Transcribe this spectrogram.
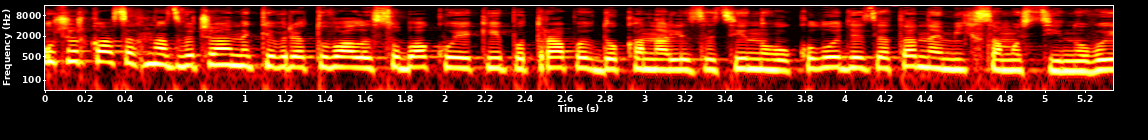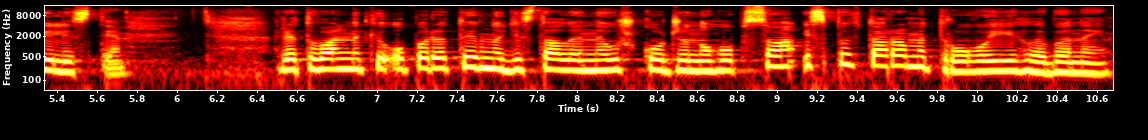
У Черкасах надзвичайники врятували собаку, який потрапив до каналізаційного колодязя та не міг самостійно вилізти. Рятувальники оперативно дістали неушкодженого пса із півтораметрової глибини.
